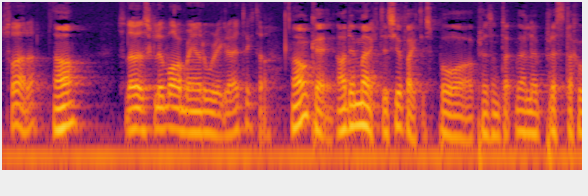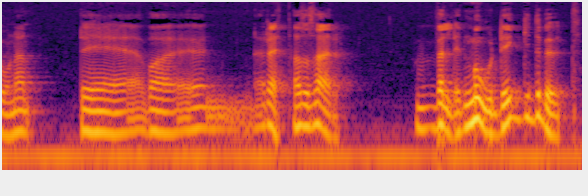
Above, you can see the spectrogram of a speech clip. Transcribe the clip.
så är det. Ja, Så det skulle bara bli en rolig grej tyckte jag. ja okej. Ja, det märktes ju faktiskt på presenta- eller prestationen. Det var eh, rätt, alltså så här väldigt modig debut.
